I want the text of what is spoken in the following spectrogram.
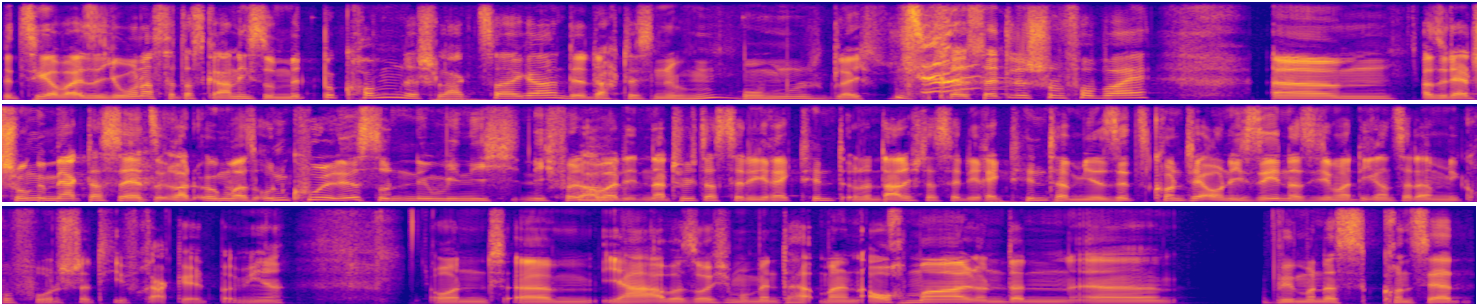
witzigerweise, Jonas hat das gar nicht so mitbekommen, der Schlagzeuger. Der dachte sich nur, hm, hm, gleich ist der Setlist schon vorbei. Ähm, also der hat schon gemerkt, dass da jetzt gerade irgendwas uncool ist und irgendwie nicht, nicht für, Ja. aber natürlich, dass er direkt hinter, oder dadurch, dass er direkt hinter mir sitzt, konnte er auch nicht sehen, dass jemand die ganze Zeit am Mikrofonstativ rackelt bei mir. Und ähm, ja, aber solche Momente hat man dann auch mal und dann äh, will man das Konzert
